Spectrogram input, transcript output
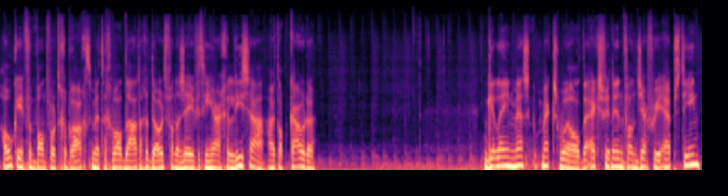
ook in verband wordt gebracht met de gewelddadige dood van de 17-jarige Lisa uit Apkoude. Ghislaine Maxwell, de ex-vriendin van Jeffrey Epstein...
